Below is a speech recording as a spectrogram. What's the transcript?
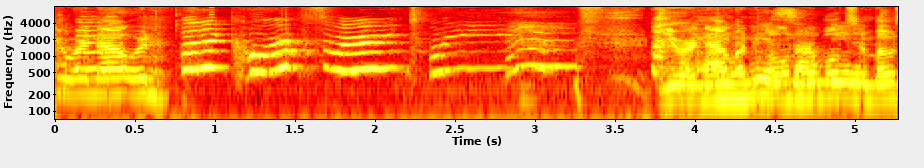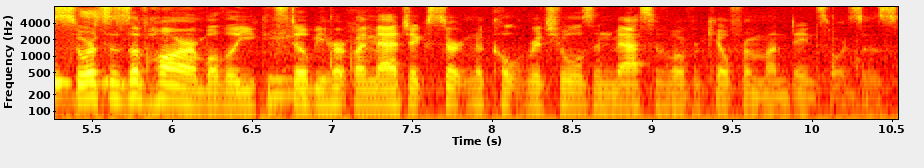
You are now in But a corpse wearing tweeds. You are now would be a invulnerable to most sources of harm, although you can still be hurt by magic, certain occult rituals, and massive overkill from mundane sources.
